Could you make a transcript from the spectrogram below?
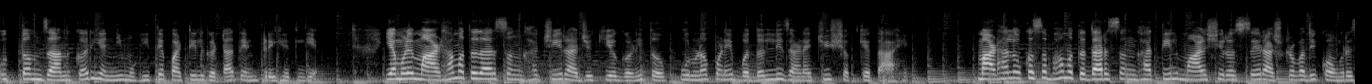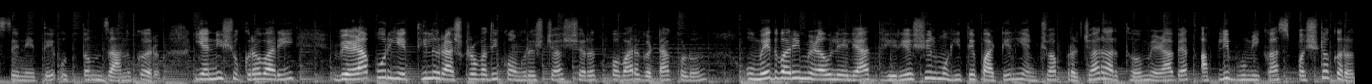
उत्तम जानकर यांनी मोहिते पाटील गटात एंट्री घेतली आहे यामुळे माढा मतदारसंघाची राजकीय गणितं पूर्णपणे बदलली जाण्याची शक्यता आहे. माढा लोकसभा मतदारसंघातील माळशिरसचे राष्ट्रवादी काँग्रेसचे नेते उत्तम जानकर यांनी शुक्रवारी वेळापूर येथील राष्ट्रवादी काँग्रेसच्या शरद पवार गटाकडून उमेदवारी मिळवलेल्या धैर्यशील मोहिते पाटील यांच्या प्रचारार्थ मेळाव्यात आपली भूमिका स्पष्ट करत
